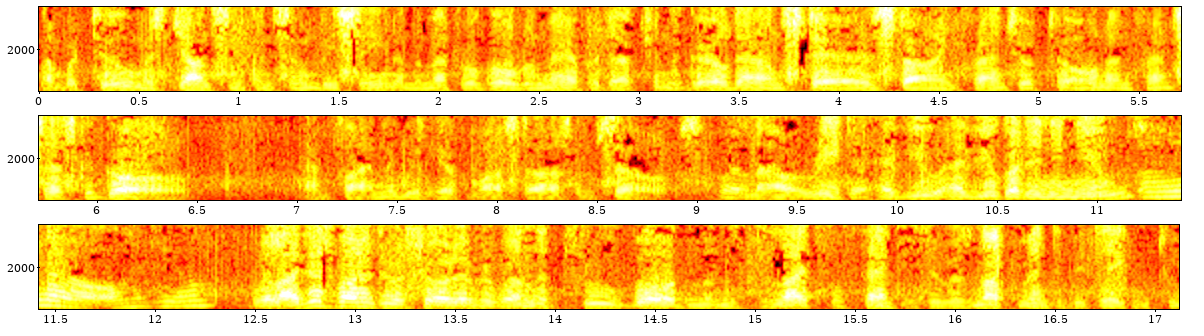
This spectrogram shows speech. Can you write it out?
Number two, Miss Johnson can soon be seen in the Metro Goldwyn Mayer production, The Girl Downstairs, starring Franchot Tone and Franciska Gaal. And finally, we'll hear from our stars themselves. Well, now, Rita, have you have you got any news? No, have you? Well, I just wanted to assure everyone that True Boardman's delightful fantasy was not meant to be taken too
